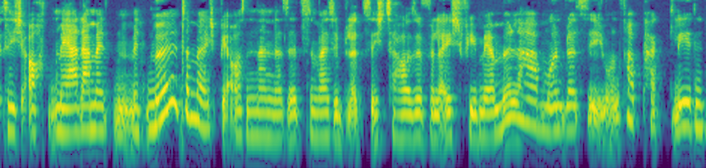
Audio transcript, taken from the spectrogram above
sich auch mehr damit mit Müll zum Beispiel auseinandersetzen, weil sie plötzlich zu Hause vielleicht viel mehr Müll haben und plötzlich unverpackt Läden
